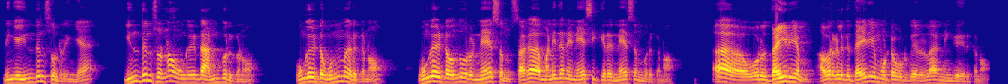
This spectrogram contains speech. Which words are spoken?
நீங்க இந்துன்னு சொல்றீங்க. இந்துன்னு சொன்னா உங்ககிட்ட அன்பு இருக்கணும். உங்ககிட்ட உண்மை இருக்கணும். உங்ககிட்ட வந்து ஒரு நேசம் சக மனிதனை நேசிக்கிற நேசம் இருக்கணும். ஒரு தைரியம் அவர்களுக்கு தைரியம் ஊட்ட கொடுக்கிறவர்களாக நீங்கள் இருக்கணும்.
